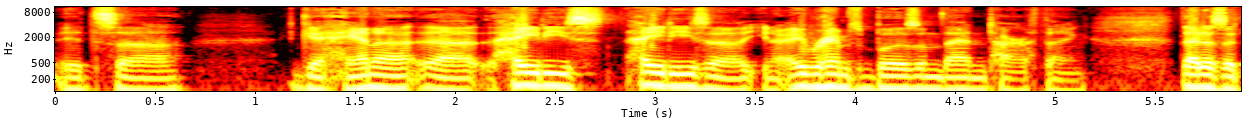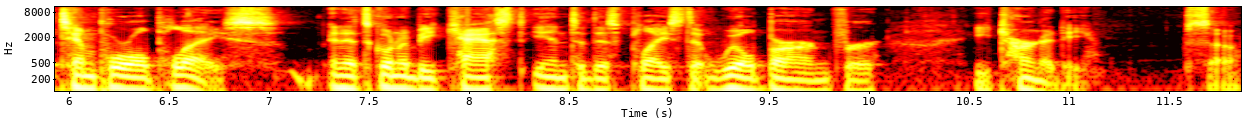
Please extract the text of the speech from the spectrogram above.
It's uh Gehenna, uh, Hades, Hades, uh, you know, Abraham's bosom, that entire thing. That is a temporal place, and it's going to be cast into this place that will burn for eternity. So,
